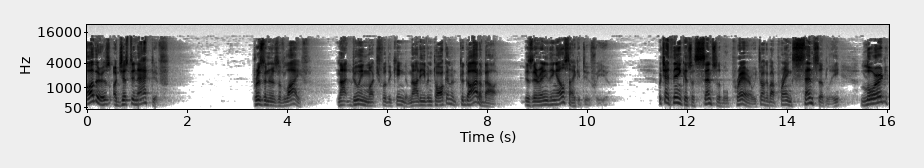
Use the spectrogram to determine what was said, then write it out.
Others are just inactive, prisoners of life not doing much for the kingdom, not even talking to God about, is there anything else I could do for you? Which I think is a sensible prayer. We talk about praying sensibly. Lord,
